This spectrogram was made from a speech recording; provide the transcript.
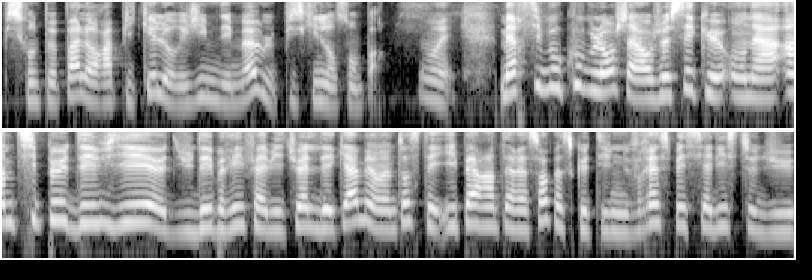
puisqu'on ne peut pas leur appliquer le régime des meubles, puisqu'ils n'en sont pas. Ouais. Merci beaucoup Blanche. Alors je sais qu'on a un petit peu dévié euh, du débrief habituel des cas, mais en même temps c'était hyper intéressant parce que tu es une vraie spécialiste du,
